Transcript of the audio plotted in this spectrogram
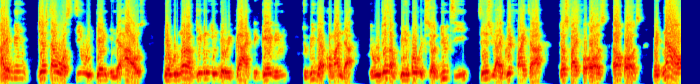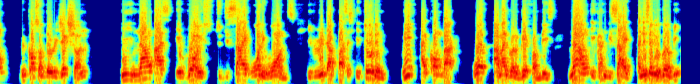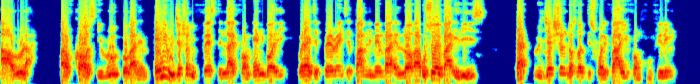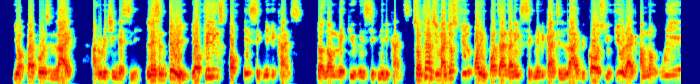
Had it been Jephthah was still with them in the house, they would not have given him the regard they gave him to be their commander. It would just have been, oh, it's your duty. Since you are a great fighter, just fight for us. Help us. But now, because of the rejection, he now has a voice to decide what he wants. If you read that passage, he told him, if I come back, what am I going to get from this? Now he can decide. And they said, you're going to be our ruler. And of course, he ruled over them. Any rejection you faced in life from anybody, whether it's a parent, a family member, a lover, whosoever it is, that rejection does not disqualify you from fulfilling your purpose in life and reaching destiny. Lesson 3. Your feelings of insignificance does not make you insignificant. Sometimes you might just feel unimportant and insignificant in life because you feel like I'm not where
